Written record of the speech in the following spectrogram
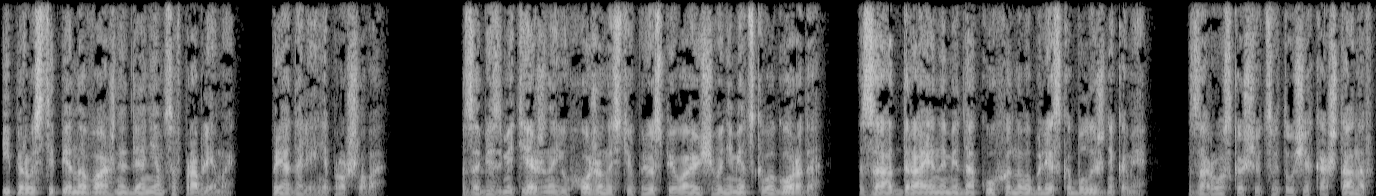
и первостепенно важной для немцев проблемы — преодоления прошлого. За безмятежной ухоженностью преуспевающего немецкого города, за отдраенными до кухонного блеска булыжниками, за роскошью цветущих каштанов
